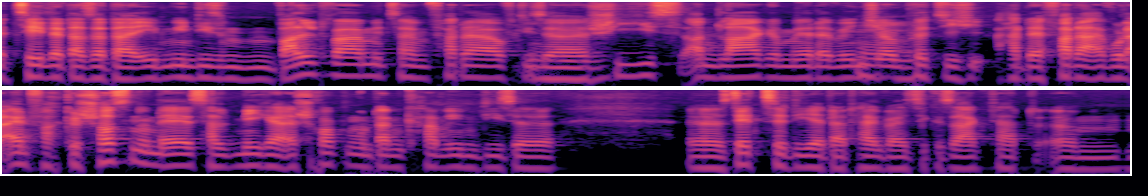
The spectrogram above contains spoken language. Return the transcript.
erzählt hat, dass er da eben in diesem Wald war mit seinem Vater auf dieser Mhm. Schießanlage mehr oder weniger. Mhm. Und plötzlich hat der Vater wohl einfach geschossen und er ist halt mega erschrocken und dann kamen eben diese äh, Sätze, die er da teilweise gesagt hat ähm,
